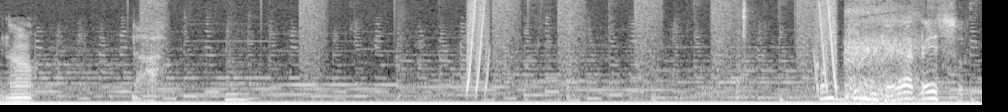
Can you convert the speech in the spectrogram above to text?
No. Ah. ¿Cómo tienen que agarrar eso?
